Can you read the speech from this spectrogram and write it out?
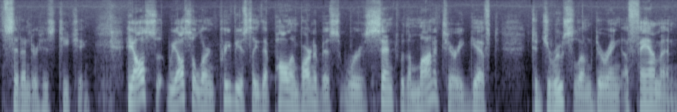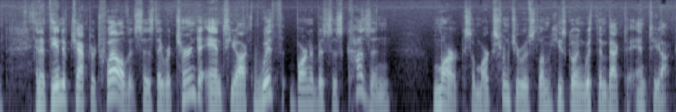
sit under his teaching. He also, we also learned previously that Paul and Barnabas were sent with a monetary gift to Jerusalem during a famine. And at the end of chapter 12, it says they returned to Antioch with Barnabas' cousin, Mark. So Mark's from Jerusalem. He's going with them back to Antioch.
